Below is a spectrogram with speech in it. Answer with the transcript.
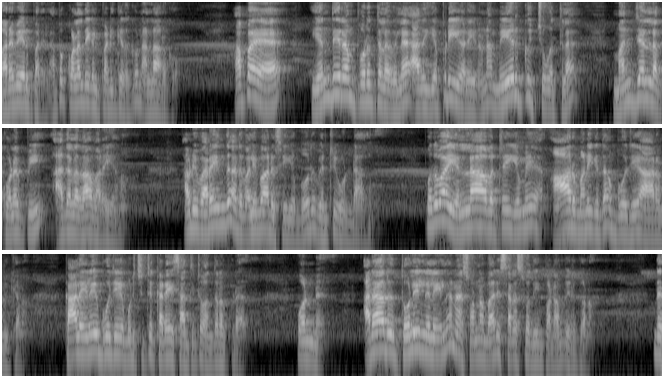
வரவேற்பறையில். அப்போ குழந்தைகள் படிக்கிறதுக்கும் நல்லாயிருக்கும். அப்போ எந்திரம் பொறுத்தளவில் அது எப்படி வரையணும்னா மேற்கு சுவத்தில் மஞ்சளில் குழப்பி அதில் தான் வரையணும். அப்படி வரைந்து அதை வழிபாடு செய்யும்போது வெற்றி உண்டாகுது. பொதுவாக எல்லாவற்றையுமே ஆறு மணிக்கு தான் பூஜையை ஆரம்பிக்கணும். காலையிலேயே பூஜையை முடிச்சுட்டு கடையை சாத்திட்டு வந்துடக்கூடாது. ஒன்று அதாவது தொழில் நிலையில் நான் சொன்ன மாதிரி சரஸ்வதி படம் இருக்கணும். இந்த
